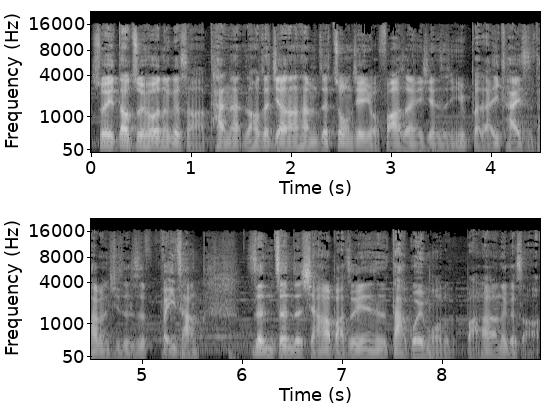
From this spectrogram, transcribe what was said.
所以到最后那个什么探案，然后再加上他们在中间有发生一件事情，因为本来一开始他们其实是非常认真的想要把这件事大规模的把它那个什么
